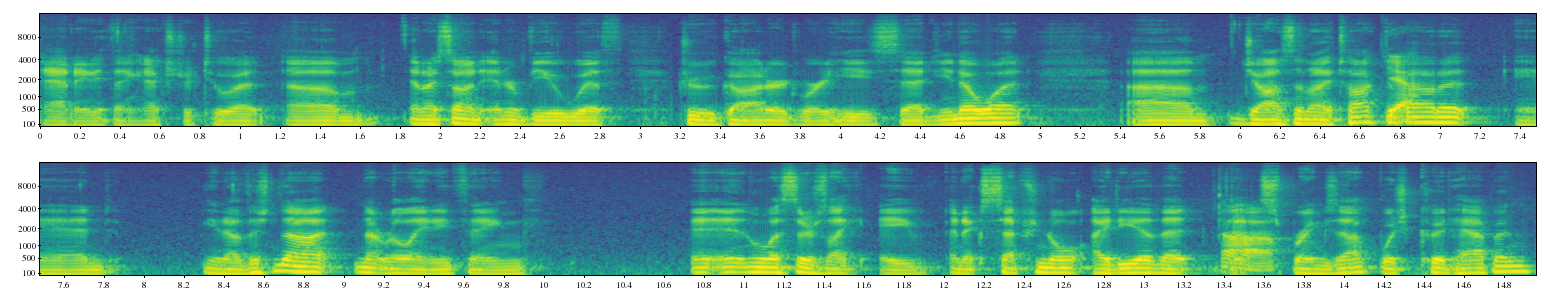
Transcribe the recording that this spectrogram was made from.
add anything extra to it. Um, and I saw an interview with Drew Goddard where he said, "You know what? Um, Joss and I talked Yeah. about it, and you know, there's not not really anything." Unless there's like a an exceptional idea that, that Uh-huh. springs up, which could happen,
